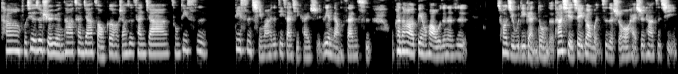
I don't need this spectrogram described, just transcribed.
他，我记得这学员他参加早课，好像是参加从第四。第四期吗？还是第三期开始练两三次？我看到他的变化，我真的是超级无敌感动的。他写这一段文字的时候，还是他自己，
